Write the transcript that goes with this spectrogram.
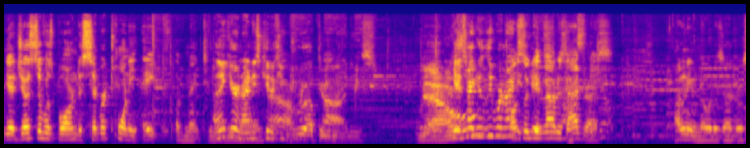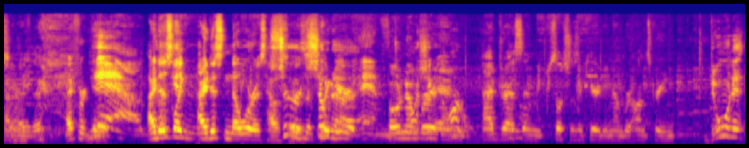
Yeah, Joseph was born December 28th of 1999. I think you're a 90s kid if you Oh grew my up in the 90s. no. Yeah, technically we're 90s Also, kids. give out his address. Joke. I don't even know what his address I is. don't I, either. I forget. Yeah. I just like I just know where his house Sir is. So put Soda your and Phone number Washington and Arnold. address and social security number on screen. Doing it.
